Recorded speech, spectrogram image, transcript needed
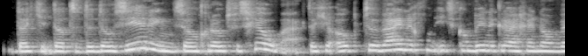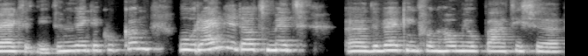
dat, je, dat de dosering zo'n groot verschil maakt. Dat je ook te weinig van iets kan binnenkrijgen en dan werkt het niet. En dan denk ik, hoe, kan, hoe rijm je dat met eh, de werking van homeopathische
